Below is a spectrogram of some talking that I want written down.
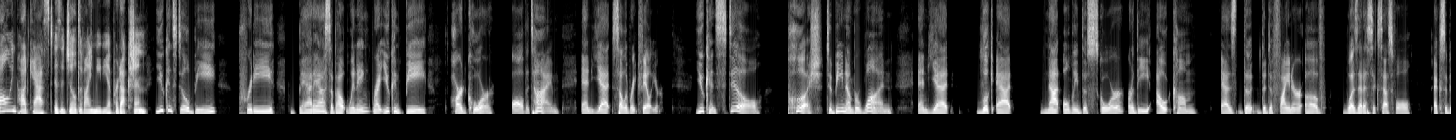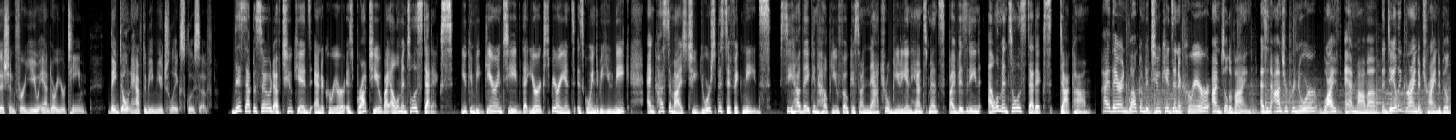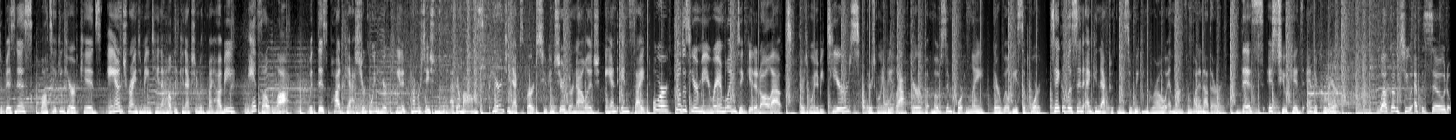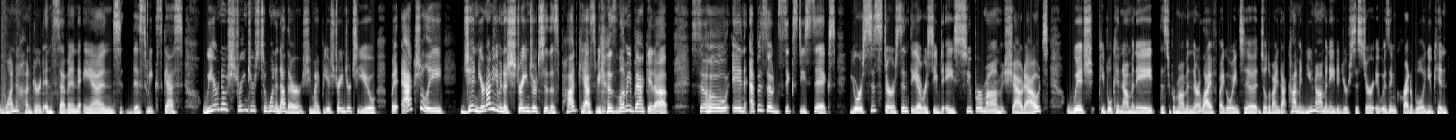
following podcast is a Jill Devine Media production. You can still be pretty badass about winning, right? You can be hardcore all the time and yet celebrate failure. You can still push to be number one and yet look at not only the score or the outcome as the the definer of was that a successful exhibition for you and or your team they don't have to be mutually exclusive this episode of Two Kids and a Career is brought to you by Elemental Aesthetics. You can be guaranteed that your experience is going to be unique and customized to your specific needs. See how they can help you focus on natural beauty enhancements by visiting elementalaesthetics.com. Hi there, and welcome to Two Kids in a Career. I'm Jill Devine. As an entrepreneur, wife, and mama, the daily grind of trying to build a business while taking care of kids and trying to maintain a healthy connection with my hubby, it's a lot. With this podcast, you're going to hear candid conversations with other moms, parenting experts who can share their knowledge and insight, or you'll just hear me rambling to get it all out. There's going to be tears, there's going to be laughter, but most importantly, there will be support. Take a listen and connect with me so we can grow and learn from one another. This is Two Kids and a Career. Welcome to episode 107. And this week's guest, we are no strangers to one another. She might be a stranger to you, but actually, Jen, you're not even a stranger to this podcast because let me back it up. So, in episode 66, your sister Cynthia received a Supermom shout out, which people can nominate the Supermom in their life by going to jilldevine.com. And you nominated your sister. It was incredible. You can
